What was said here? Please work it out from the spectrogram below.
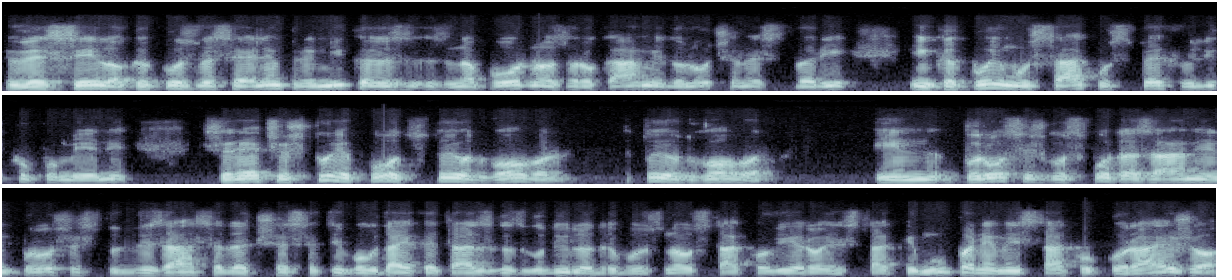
veselo, kako z veseljem premikajo z, z naporno z rokami določene stvari in kako jim vsak uspeh veliko pomeni, se rečeš, to je pot, to je odgovor, to je odgovor. In prosiš Gospoda za nje, in prosiš tudi za sebe, da če se ti bo kdaj kaj takega zgodilo, da bo znal s tako vero in s takim upanjem in s tako korajžo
